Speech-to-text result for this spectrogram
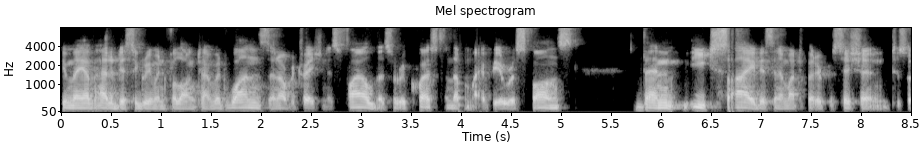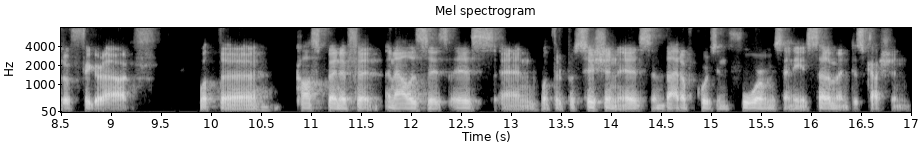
You may have had a disagreement for a long time, but once an arbitration is filed as a request and that might be a response, then each side is in a much better position to sort of figure out what the cost benefit analysis is and what their position is. And that, of course, informs any settlement discussion.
